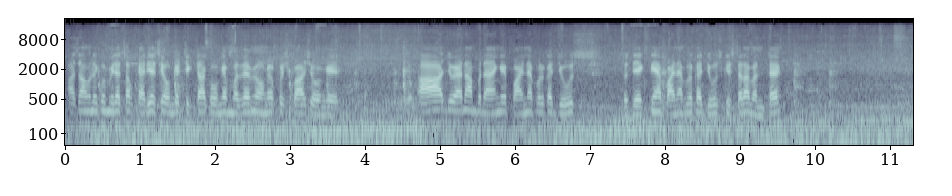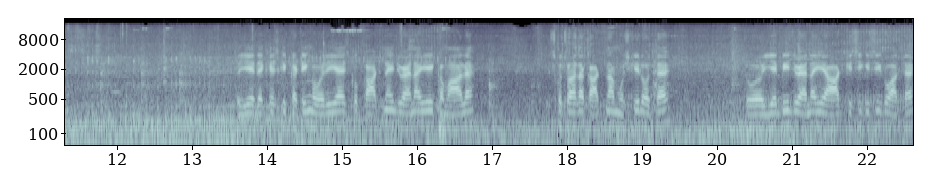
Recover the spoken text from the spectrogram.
असलम मेरा सब खैरियत से होंगे ठीक ठाक होंगे, मज़े में होंगे खुशपाश होंगे। तो आज जो है ना, हम बनाएँगे पाइन का जूस तो देखते हैं पाइन का जूस किस तरह बनता है। तो ये देखें, इसकी कटिंग हो रही है। इसको काटना जो है ना, ये कमाल है। इसको थोड़ा सा काटना मुश्किल होता है। तो ये भी जो है ना, ये आर्ट किसी किसी को आता है।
